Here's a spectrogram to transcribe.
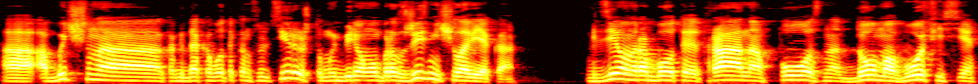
А обычно, когда кого-то консультируешь, что мы берем образ жизни человека, где он работает рано, поздно, дома, в офисе,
